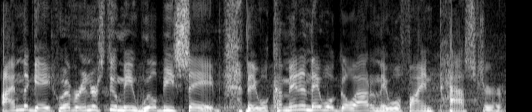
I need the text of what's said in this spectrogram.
I'm the gate. Whoever enters through me will be saved. They will come in and they will go out and they will find pasture.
